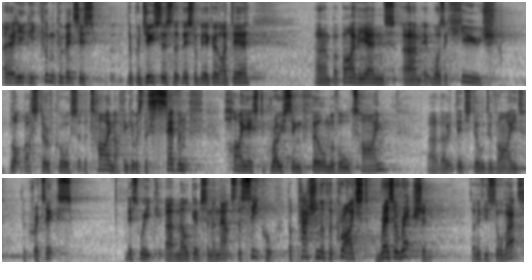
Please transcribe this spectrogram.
uh, he, he couldn't convince his, the producers that this would be a good idea. Um, but by the end, um, it was a huge blockbuster, of course. At the time, I think it was the seventh highest grossing film of all time, uh, though it did still divide the critics. This week, uh, Mel Gibson announced the sequel, The Passion of the Christ Resurrection. I don't know if you saw that.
